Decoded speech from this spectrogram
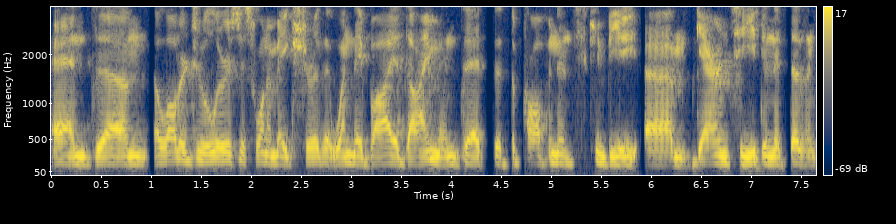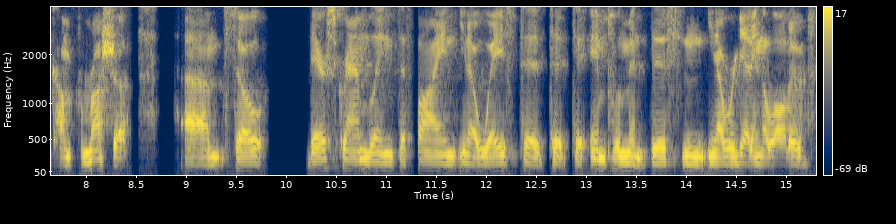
And um, a lot of jewelers just want to make sure that when they buy a diamond, that, that the provenance can be um, guaranteed and it doesn't come from Russia. Um, so they're scrambling to find you know ways to, to, to implement this, and you know we're getting a lot of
